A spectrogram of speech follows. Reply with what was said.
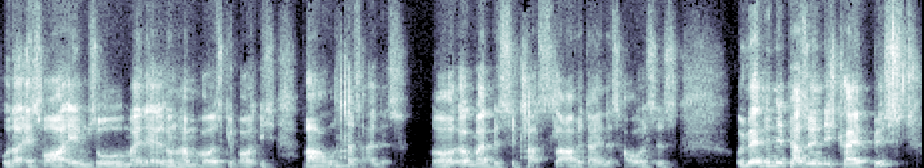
Oder es war eben so, meine Eltern haben ein Haus gebaut. Ich, warum das alles? Ja, irgendwann bist du Sklave deines Hauses. Und wenn du eine Persönlichkeit bist,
